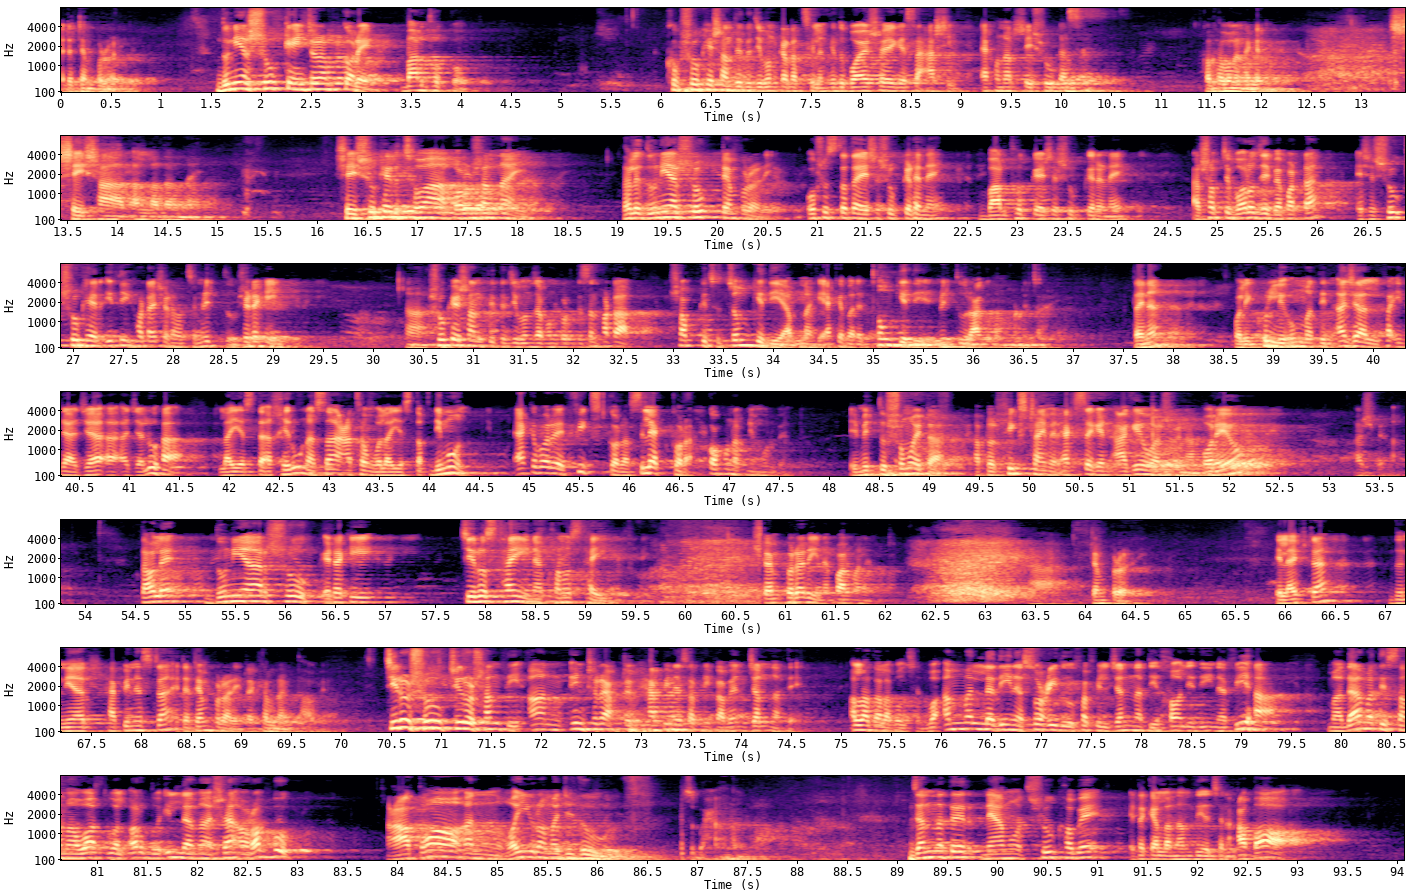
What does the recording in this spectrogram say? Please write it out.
এটা টেম্পোরারি দুনিয়ার সুখকে ইন্টারাপ্ট করে বার্ধক্য। খুব সুখে শান্তিতে জীবন কাটাচ্ছিলেন, কিন্তু বয়স হয়ে গেছে আশি, এখন আর সেই সুখ আছে। কথা বলে না কেন? সেই স্বাদ আল্লাহ নাই। সেই সুখের ছোঁয়া পরশান নাই। তাহলে দুনিয়ার সুখ টেম্পোরারি অসুস্থতা এসে সুখ কেড়ে নেয়, বার্ধক্য এসে সুখ কেড়ে নেয়। আর সবচেয়ে বড় যে ব্যাপারটা, এসে সুখ, সুখের ইতি ঘটায় সেটা হচ্ছে মৃত্যু। সেটা কি? সুখে শান্তিতে জীবনযাপন করতেছেন, হঠাৎ সবকিছু চমকে দিয়ে আপনাকে একেবারে থমকে দিয়ে মৃত্যুর আগমন ঘটে যায়। তাই না? বলি, কুল্লি উম্মাতিন আজাল, ফাইদা জা আজালুহা, লা ইয়াস্তাখিরুনা সাআতান ওয়া লা ইয়াস্তাকদিমুন। একেবারে ফিক্সড করা সিলেক্ট করা, কখন আপনি মরবেন? এই মৃত্যুর সময়টা আপনার ফিক্সড টাইমের এক সেকেন্ড আগেও আসবে না, পরেও আসবে না। তাহলে দুনিয়ার সুখ, এটা কি চিরস্থায়ী না ক্ষণস্থায়ী? টেম্পোরারি না পার্মানেন্ট টেম্পোরারি এই লাইফটা দুনিয়ার হ্যাপিনেসটা এটা টেম্পোরারি এটা খেয়াল রাখতে হবে। চির সুখ চির শান্তি আনইন্টারাপ্টেড হ্যাপিনেস আপনি পাবেন জান্নাতে। আল্লাহ তাআলা বলছেন, ওয়া আম্মাল্লাযীনা সুঈদু ফাফিল জান্নাতি খালিদিনা ফিহা মা দামাতিস সামাওয়াতু ওয়াল আরদু ইল্লা মা শাআ রাব্বুক আতাআন গায়রা মাজদুদ সুবহানাল্লাহ। জান্নাতের নিয়ামত সুখ হবে, এটাকে আল্লাহ নাম দিয়েছেন আপা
